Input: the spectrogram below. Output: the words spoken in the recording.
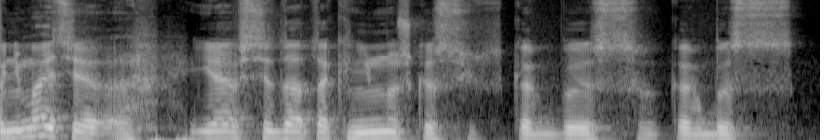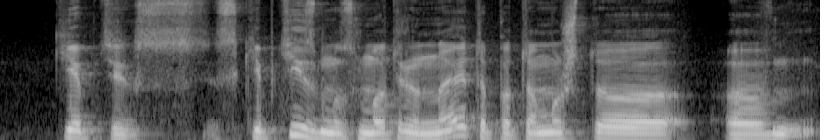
понимаете, я всегда так немножко как бы, как бы скептик, скептизмом смотрю на это, потому что эм,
